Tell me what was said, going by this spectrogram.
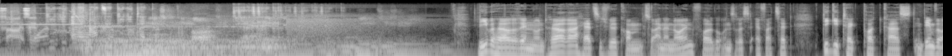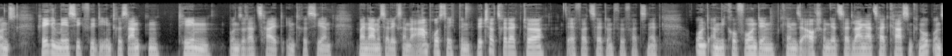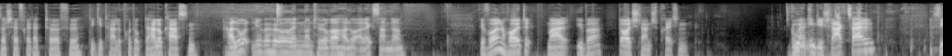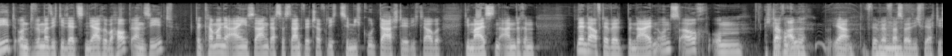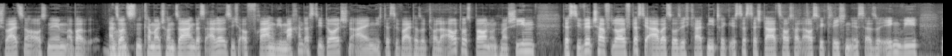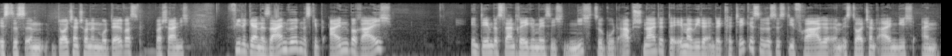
FAZ Liebe Hörerinnen und Hörer, herzlich willkommen zu einer neuen Folge unseres FAZ Digitech Podcast, in dem wir uns regelmäßig für die interessanten Themen unserer Zeit interessieren. Mein Name ist Alexander Armbruster, ich bin Wirtschaftsredakteur der FAZ und für Faznet und am Mikrofon, den kennen Sie auch schon jetzt seit langer Zeit, Carsten Knob, unser Chefredakteur für digitale Produkte. Hallo Carsten. Hallo liebe Hörerinnen und Hörer, hallo Alexander. Wir wollen heute mal über Deutschland sprechen. Wenn man in die Schlagzeilen sieht und wenn man sich die letzten Jahre überhaupt ansieht, dann kann man ja eigentlich sagen, dass das Land wirtschaftlich ziemlich gut dasteht. Ich glaube, die meisten anderen Länder auf der Welt beneiden uns auch um ich glaube alle. Ja, mhm. was weiß ich, vielleicht die Schweiz noch ausnehmen, aber ja. ansonsten kann man schon sagen, dass alle sich oft fragen, wie machen das die Deutschen eigentlich, dass sie weiter so tolle Autos bauen und Maschinen, dass die Wirtschaft läuft, dass die Arbeitslosigkeit niedrig ist, dass der Staatshaushalt ausgeglichen ist. Also irgendwie ist es ähm, Deutschland schon ein Modell, was wahrscheinlich viele gerne sein würden. Es gibt einen Bereich, in dem das Land regelmäßig nicht so gut abschneidet, der immer wieder in der Kritik ist. Und das ist die Frage, ähm, ist Deutschland eigentlich ein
